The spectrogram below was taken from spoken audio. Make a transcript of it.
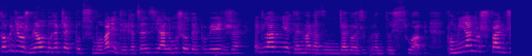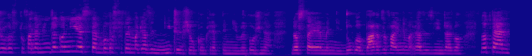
to będzie już miało raczej jak podsumowanie tej recenzji, ale muszę tutaj powiedzieć, że jak dla mnie ten magazyn Ninjago jest akurat dość słaby. Pomijam już fakt, że po prostu fanem Ninjago nie jestem, po prostu ten magazyn niczym się konkretnym nie wyróżnia. Dostajemy niedługo bardzo fajny magazyn z Ninjago. No ten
